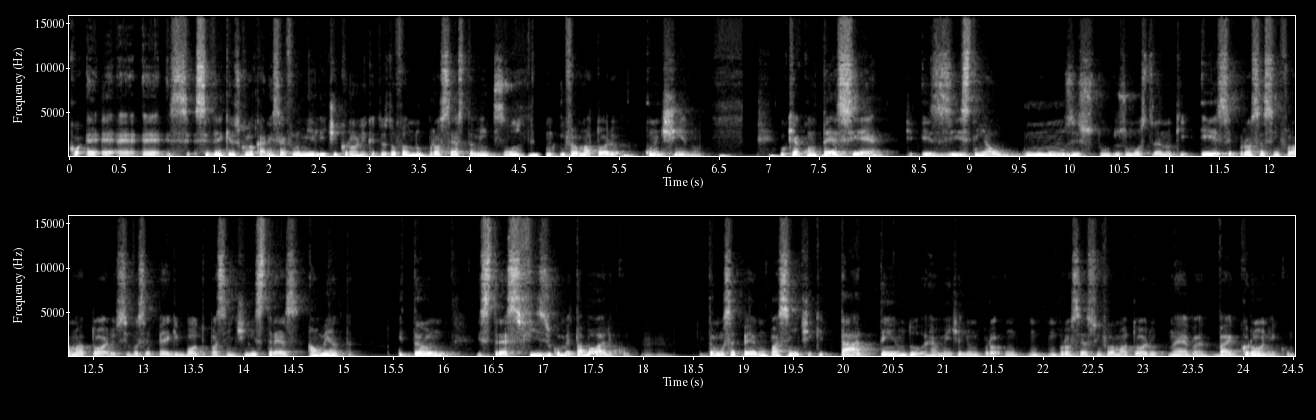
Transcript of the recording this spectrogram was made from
Você é, é, é, vê que eles colocaram encefalomielite crônica. Então eu estou falando no processo também Sim. inflamatório contínuo. O que acontece é que existem alguns estudos mostrando que esse processo inflamatório, se você pega e bota o paciente em estresse, aumenta. Então, estresse físico-metabólico. Uhum. Então você pega um paciente que está tendo realmente ali um, um, um processo inflamatório né, vai, vai, crônico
